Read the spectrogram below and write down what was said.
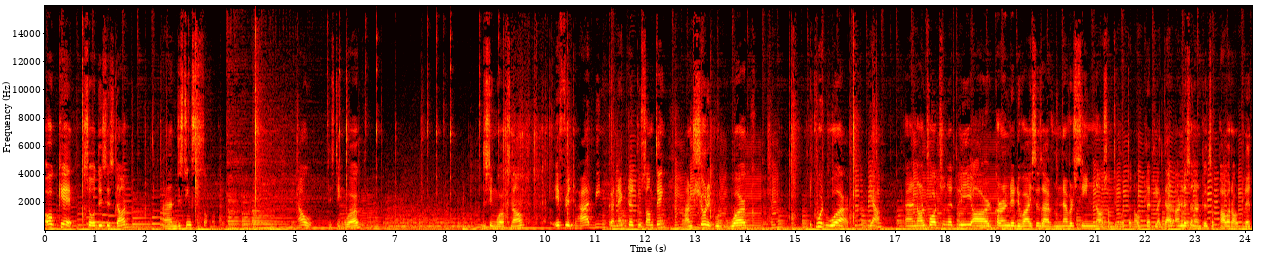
Okay so this is done. And this thing so okay. now this thing work this thing works now if it had been connected to something i'm sure it would work. It would work yeah. And unfortunately our current day devices i've never seen uh, something with an outlet like that unless and until it's a power outlet.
